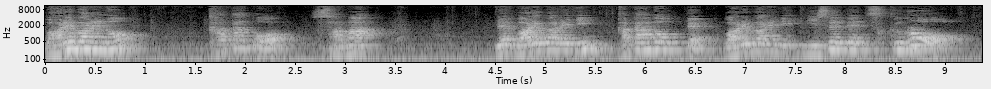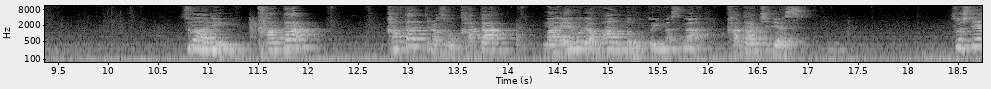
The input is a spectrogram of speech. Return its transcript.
我々の型と様ね、我々にかたどって我々に似せて作ろう。つまり型。型っていうのはその型、まあ、英語ではファントムと言いますが形です。そして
